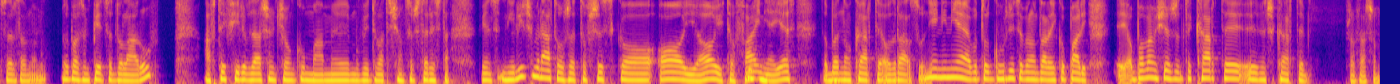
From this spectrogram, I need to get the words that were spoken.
400, y, no, no powiedzmy 500 dolarów a w tej chwili w dalszym ciągu mamy, mówię, 2400. Więc nie liczmy na to, że to wszystko oj, oj, to fajnie mm. jest, to będą karty od razu. Nie, nie, nie, bo to górnicy będą dalej kopali. Obawiam się, że te karty, y, znaczy karty, przepraszam,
